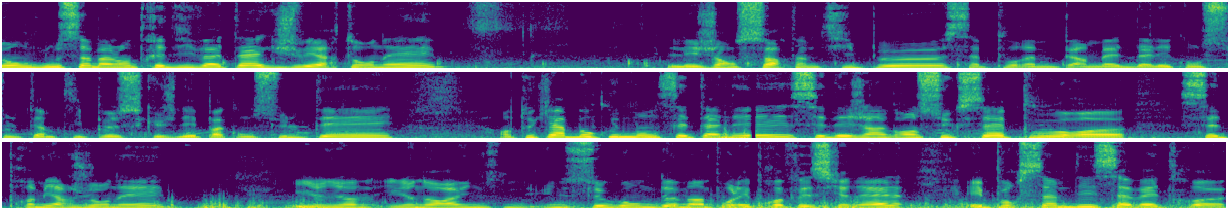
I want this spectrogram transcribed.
Donc, nous sommes à l'entrée d'Ivatech. Je vais y retourner. Les gens sortent un petit peu. Ça pourrait me permettre d'aller consulter un petit peu ce que je n'ai pas consulté. En tout cas, beaucoup de monde cette année. C'est déjà un grand succès pour euh, cette première journée. Il y en, aura une, seconde demain pour les professionnels. Et pour samedi, ça va être euh,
